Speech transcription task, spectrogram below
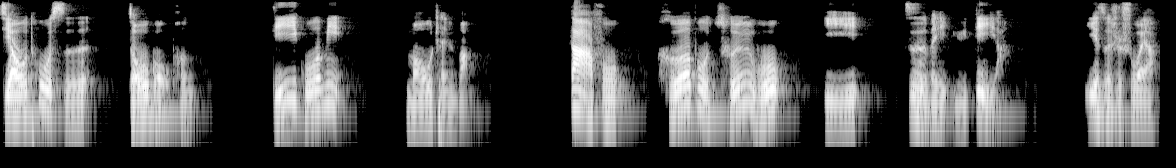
狡兔死，走狗烹，敌国灭，谋臣亡。”大夫。何不存吴以自为于地呀？意思是说呀，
